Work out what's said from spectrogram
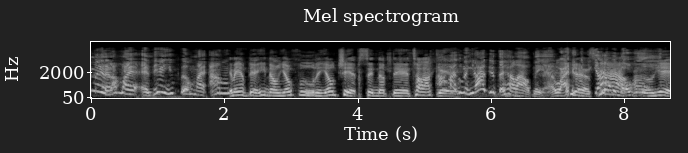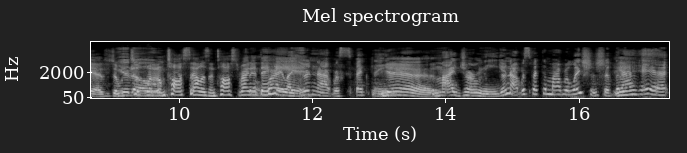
a minute!" I'm like, and then you feel like I'm. And they up there eating on your food and your chips, sitting up there talking. I'm like, y'all get the hell out there! Like, yes, y'all yeah, go home. yeah. So you took know? one of them tossed salads and tossed right at their right, head. Like you're not respecting. Yeah. My journey. You're not respecting my relationship that yes. I had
